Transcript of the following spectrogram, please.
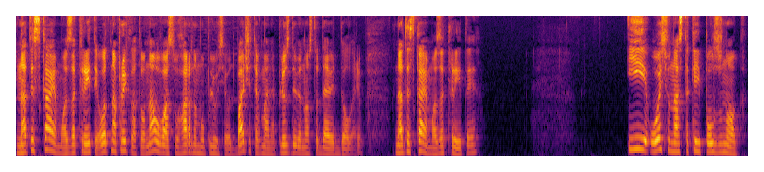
Натискаємо закрити. От, наприклад, вона у вас у гарному плюсі. От бачите, в мене плюс 99 доларів. Натискаємо закрити. І ось у нас такий ползунок.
